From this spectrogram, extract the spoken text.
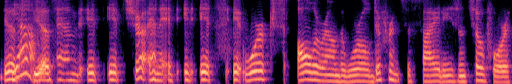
this. yes. Yeah. yes. And it it show, and it, it it's it works all around the world different societies and so forth.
